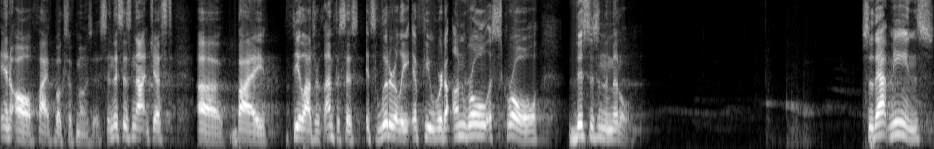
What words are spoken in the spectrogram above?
in all five books of Moses. And this is not just uh, by theological emphasis, it's literally, if you were to unroll a scroll, this is in the middle. So that means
